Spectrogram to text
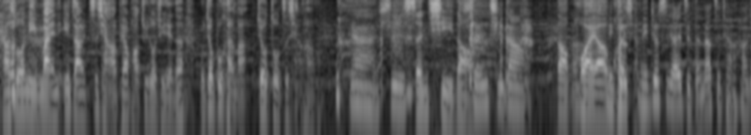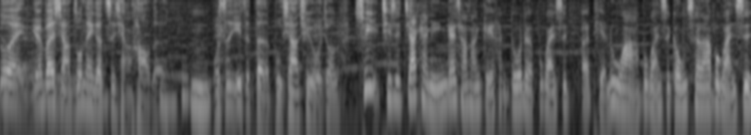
他说：“你买一张自强号票跑去坐区间车，我就不肯嘛，就坐自强号。”呀，是生气到生气到。到快要快想，你就是要一直等到自强号。对，原本想做那个自强号的，嗯，我是一直等不下去，我就。所以其实嘉凯，你应该常常给很多的，不管是呃铁路啊，不管是公车啦，不管是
